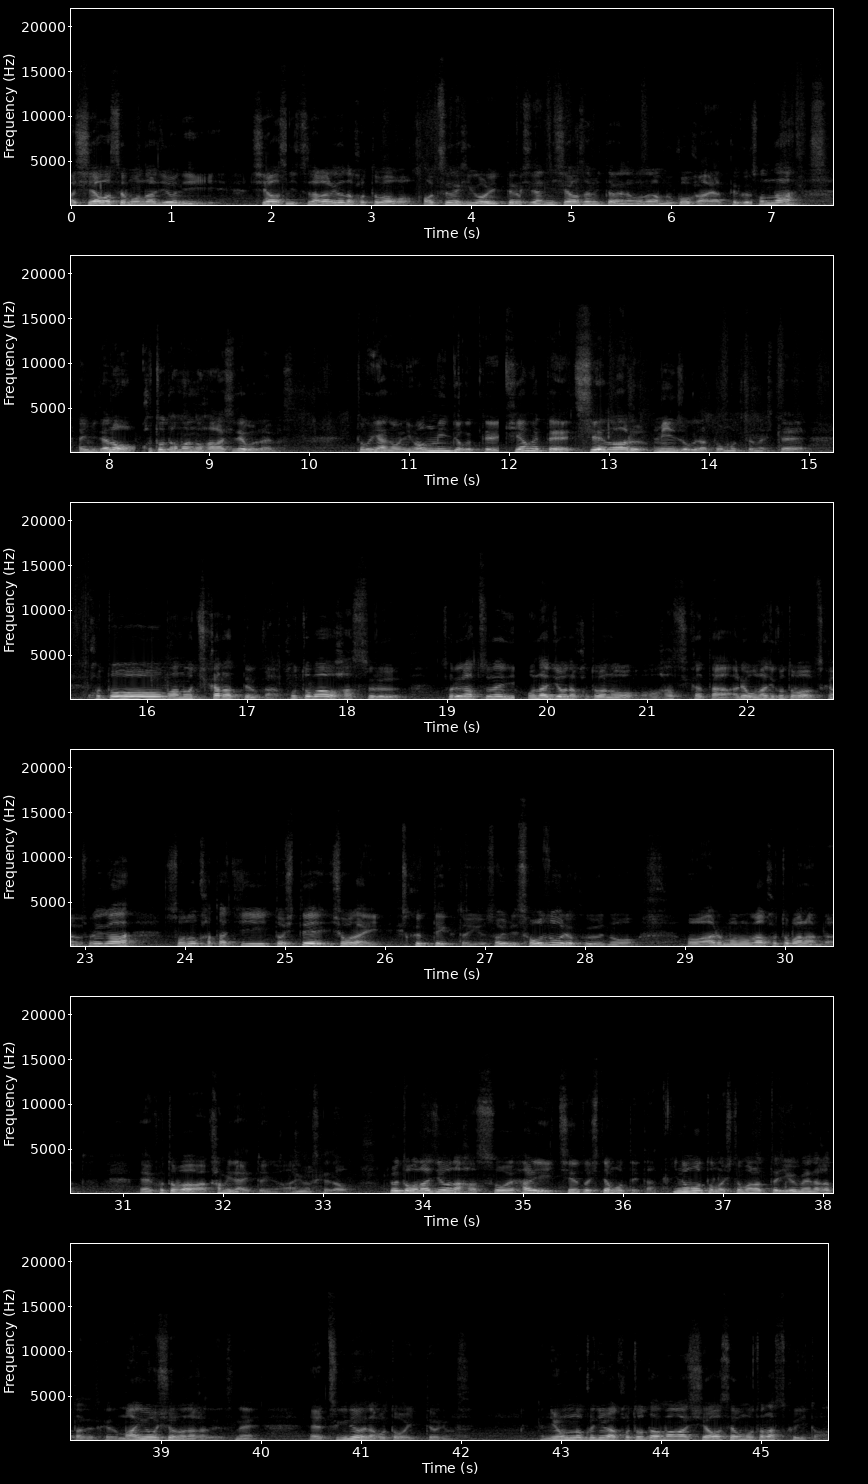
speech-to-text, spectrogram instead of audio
あ、幸せも同じように幸せにつながるような言葉を常日頃言ってる自然に幸せみたいなものが向こうからやってくる。そんな意味での言霊の話でございます。特にあの日本民族って極めて知恵のある民族だと思ってまして言葉の力っていうのか言葉を発する。それが常に同じような言葉の発し方あるいは同じ言葉を使う。それがその形として将来作っていくというそういう意味で想像力のあるものが言葉なんだと、え言葉は神ないというのがありますけどそれと同じような発想をやはり知恵として持っていた。木の本の人丸って有名な方ですけど万葉集の中でですね、え次のようなことを言っております。日本の国は言霊が幸せをもたらす国と。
